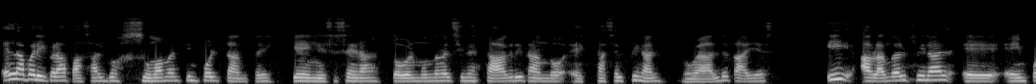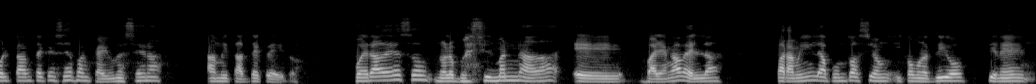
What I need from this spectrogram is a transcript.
En la película pasa algo sumamente importante que en esa escena todo el mundo en el cine estaba gritando, es casi el final, no voy a dar detalles. Y hablando del final, eh, es importante que sepan que hay una escena a mitad de crédito. Fuera de eso, no les voy a decir más nada, eh, vayan a verla. Para mí la puntuación, y como les digo, tiene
